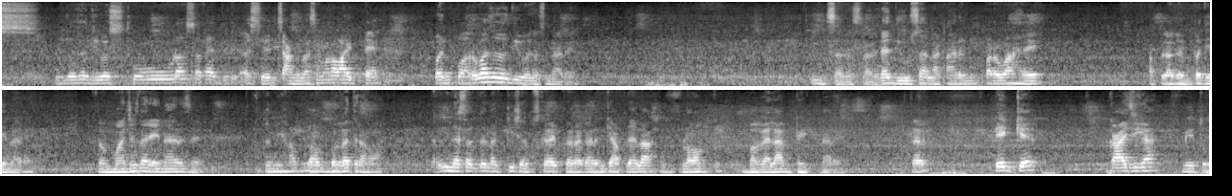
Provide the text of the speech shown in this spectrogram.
उद्याचा दिवस थोडासा काहीतरी असेल चांगला असं मला वाटतंय. पण परवाचा जो दिवस असणार आहे ईदचाच असणार. त्या दिवसाला कारण परवा आहे आपला गणपती येणार आहे. तर मजा तर येणारच आहे. तुम्ही हा ब्लॉग बघत राहा. नवीन नसाल तर नक्की सबस्क्राईब करा कारण की आपल्याला ब्लॉग बघायला भेटणार आहे. तर टेक केअर काळजी घ्या. मी येतो.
